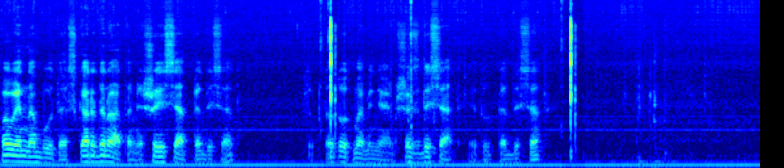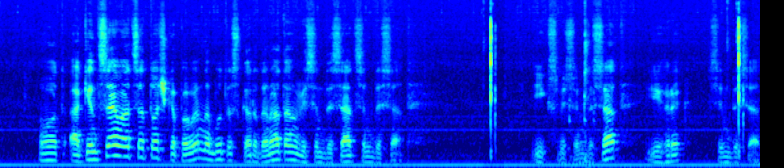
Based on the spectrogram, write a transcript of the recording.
повинна бути з координатами 60-50. Тобто тут ми міняємо 60 і тут 50. От. А кінцева ця точка повинна бути з координатами 80-70. Х 80, Y 70.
